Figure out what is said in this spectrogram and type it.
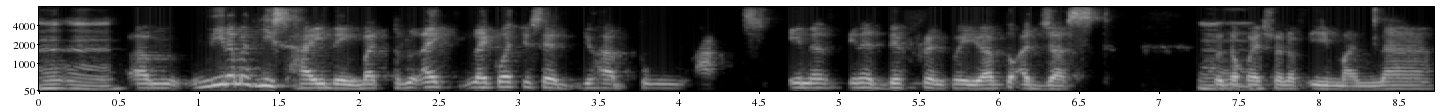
Mm-mm. Um, hindi naman he's hiding, but like like what you said, you have to act in a in a different way. You have to adjust Mm-mm. to the question of Iman na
